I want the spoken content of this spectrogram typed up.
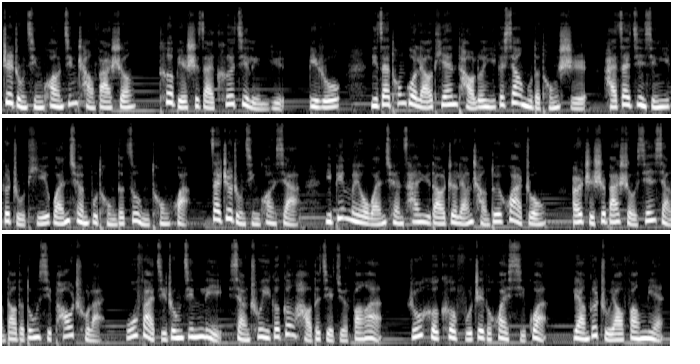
这种情况经常发生，特别是在科技领域。比如，你在通过聊天讨论一个项目的同时，还在进行一个主题完全不同的 Zoom 通话。在这种情况下，你并没有完全参与到这两场对话中，而只是把首先想到的东西抛出来，无法集中精力想出一个更好的解决方案。如何克服这个坏习惯？两个主要方面：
